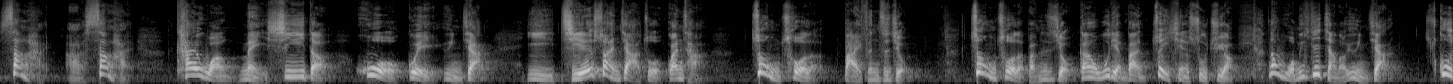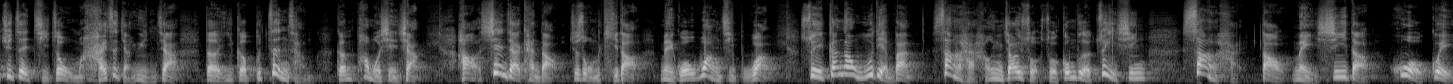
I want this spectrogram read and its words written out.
上海啊，上海开往美西的货柜运价，以结算价做观察，重挫了百分之九，重挫了百分之九。刚刚五点半最新的数据啊，那我们一直讲到运价，过去这几周我们还是讲运价的一个不正常。跟泡沫现象，好，现在看到就是我们提到美国旺季不忘，所以刚刚五点半，上海航运交易所所公布的最新上海到美西的货柜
